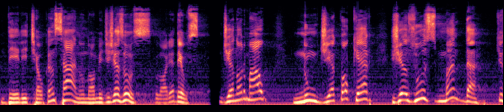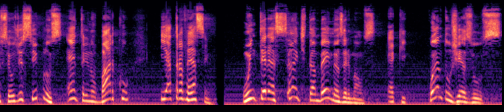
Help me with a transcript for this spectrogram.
dele te alcançar, no nome de Jesus. Glória a Deus. Dia normal, num dia qualquer, Jesus manda que os seus discípulos entrem no barco e atravessem. O interessante também, meus irmãos, é que quando Jesus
